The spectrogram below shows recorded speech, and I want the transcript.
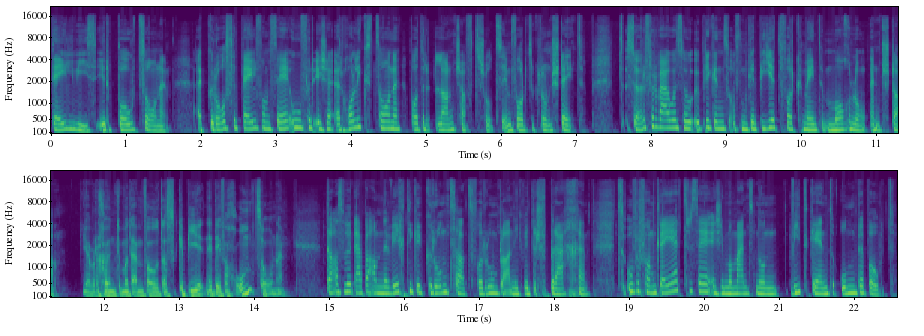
teilweise in der Bauzone. Ein grosser Teil des Seeufer ist eine Erholungszone, wo der Landschaftsschutz im Vordergrund steht. Die Surferwelle soll übrigens auf dem Gebiet der Gemeinde Morlon entstehen. Ja, aber könnte man in dem Fall das Gebiet nicht einfach umzonen? Das würde eben einem wichtigen Grundsatz der Raumplanung widersprechen. Das Ufer vom Greyertersee ist im Moment noch weitgehend unbebaut.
